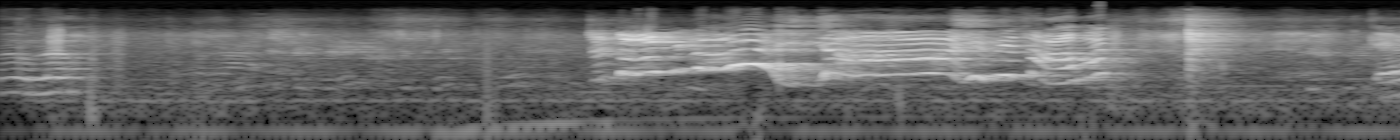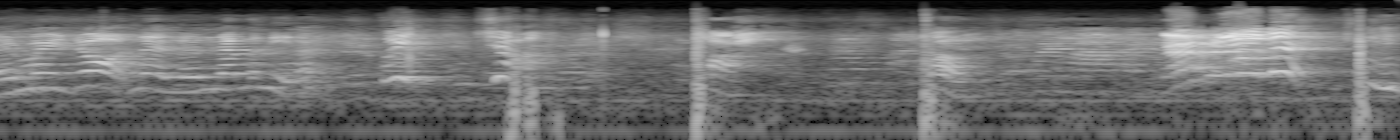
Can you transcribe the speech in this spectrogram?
เร็วเร็วจะโดนไม่ได้อย่าอีพี่สาวมันแกไม่รอดแน่เลยแน่มันหนีนะเฮ้ยเชื่ออะอะแกไม่รอดเลยอืม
